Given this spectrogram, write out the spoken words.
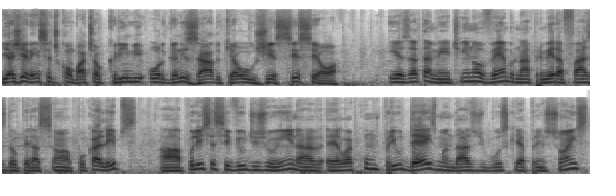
e a Gerência de Combate ao Crime Organizado, que é o GCCO. Exatamente, em novembro, na primeira fase da Operação Apocalipse, a Polícia Civil de Juína, ela cumpriu 10 mandados de busca e apreensões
